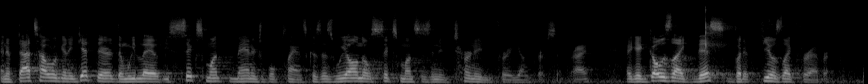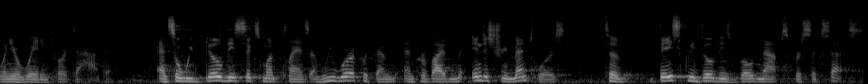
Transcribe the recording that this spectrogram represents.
And if that's how we're going to get there, then we lay out these six month manageable plans. Because as we all know, six months is an eternity for a young person, right? Like it goes like this, but it feels like forever when you're waiting for it to happen. And so we build these six month plans and we work with them and provide industry mentors to basically build these roadmaps for success,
